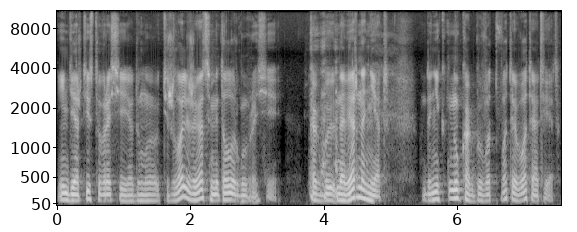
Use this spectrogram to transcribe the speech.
инди-артисту в России. Я думаю, тяжело ли живется металлургу в России? Как бы, наверное, нет. Да не, ну, как бы, вот, вот, и, вот и ответ.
